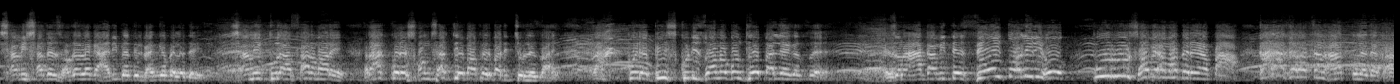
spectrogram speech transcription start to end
স্বামীর সাথে ঝগড়া লাগে ভেঙে ফেলে দেয়। স্বামী তুলে আসার মারে, রাগ করে সংসার দিয়ে বাপের বাড়ি চলে যায়। রাগ করে বিশ কোটি জনগণ থেকে পালিয়ে গেছে। এজন্য আগামীতে যেই দলেরই হোক, পুরুষ হবে আমাদের নেতা। কারা কারা চান হাত তুলে দেখা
